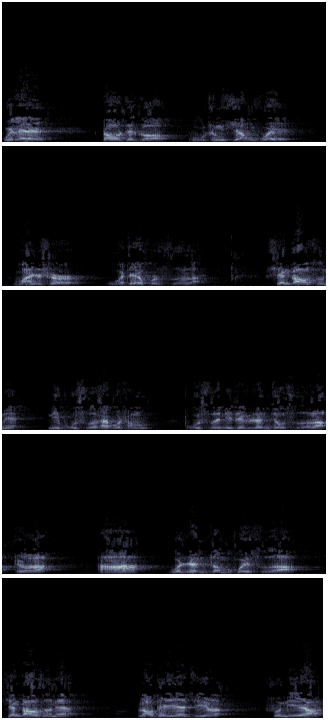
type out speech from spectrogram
回来到这个古城相会完事儿，我这会儿死了。先告诉你，你不死还不成，不死你这个人就死了。得，啊，我人怎么会死啊？先告诉你，老太爷急了，说你呀、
